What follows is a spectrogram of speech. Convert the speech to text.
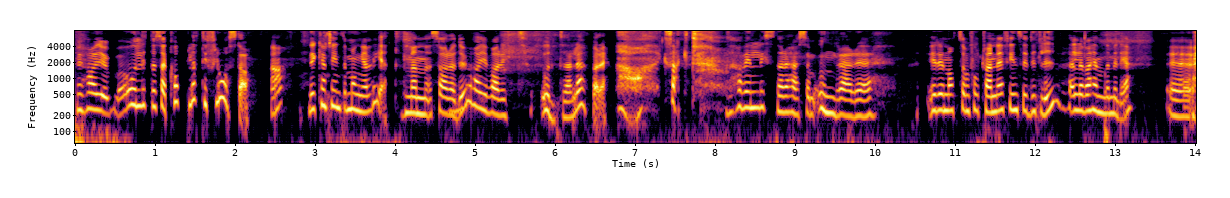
Vi har ju, och lite så här kopplat till flås då. Ja, Det kanske inte många vet, men Sara du har ju varit ultralöpare. ja exakt. Då har vi en lyssnare här som undrar, eh, är det något som fortfarande finns i ditt liv? Eller vad hände med det? Eh,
